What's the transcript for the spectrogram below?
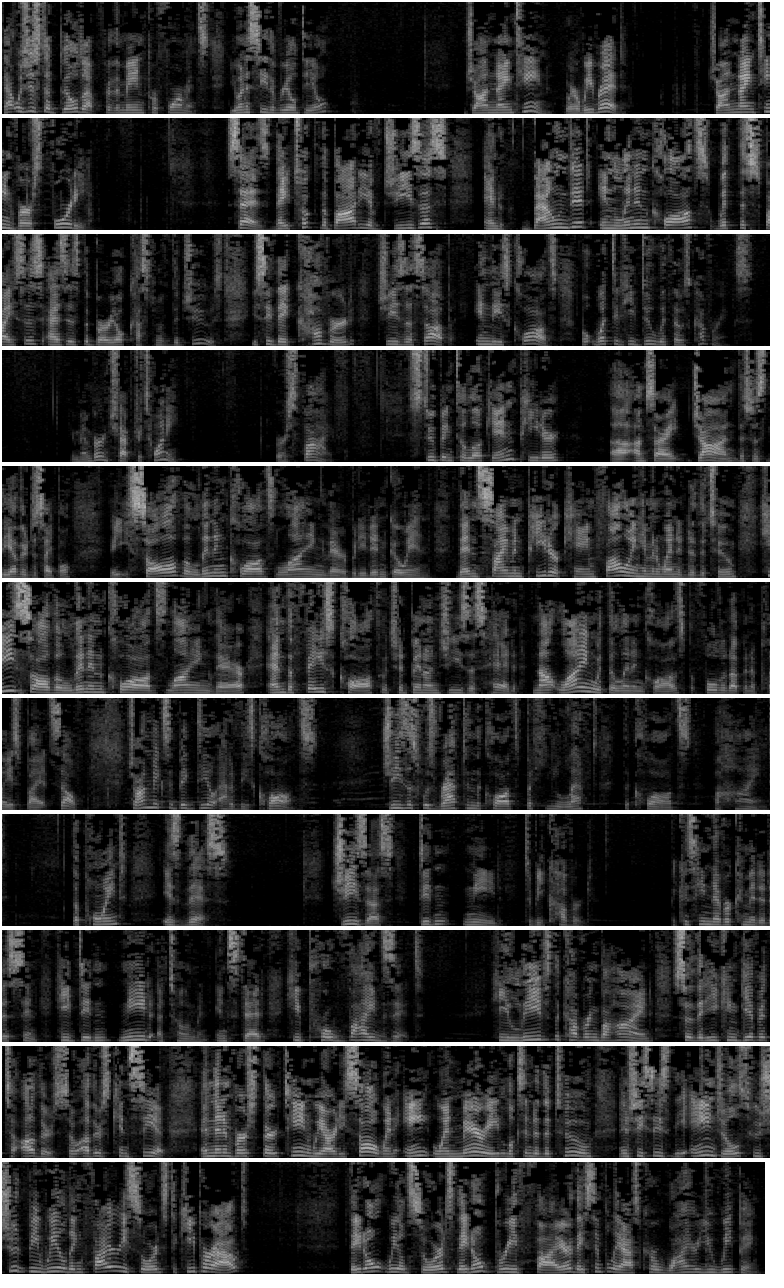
That was just a build-up for the main performance. You want to see the real deal? John 19, where we read. John 19 verse 40 says, they took the body of Jesus and bound it in linen cloths with the spices as is the burial custom of the Jews. You see, they covered Jesus up in these cloths. But what did he do with those coverings? Remember in chapter 20, verse 5. Stooping to look in, Peter, uh, I'm sorry, John, this was the other disciple, he saw the linen cloths lying there, but he didn't go in. Then Simon Peter came following him and went into the tomb. He saw the linen cloths lying there and the face cloth which had been on Jesus' head, not lying with the linen cloths, but folded up in a place by itself. John makes a big deal out of these cloths. Jesus was wrapped in the cloths, but he left the cloths behind. The point is this. Jesus didn't need to be covered because he never committed a sin. He didn't need atonement. Instead, he provides it. He leaves the covering behind so that he can give it to others, so others can see it. And then in verse 13, we already saw when, when Mary looks into the tomb and she sees the angels who should be wielding fiery swords to keep her out, they don't wield swords. They don't breathe fire. They simply ask her, why are you weeping?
